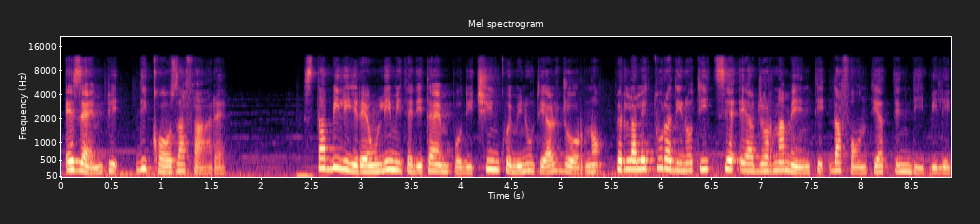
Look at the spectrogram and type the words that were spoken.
Esempi di cosa fare. Stabilire un limite di tempo di 5 minuti al giorno per la lettura di notizie e aggiornamenti da fonti attendibili.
